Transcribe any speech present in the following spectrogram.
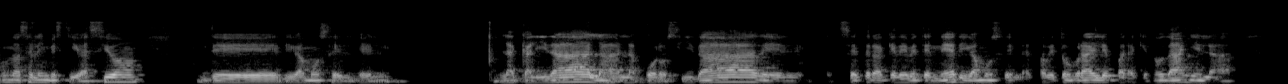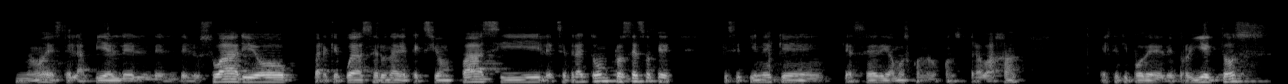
uno hace la investigación de, digamos, el, la calidad, la, la porosidad, etcétera, que debe tener, digamos, el alfabeto braille para que no dañe la, ¿no? Este, la piel del, del, usuario, para que pueda hacer una detección fácil, etcétera. Hay todo un proceso que, que se tiene que, que, hacer, digamos, cuando, cuando se trabaja este tipo de, de proyectos,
